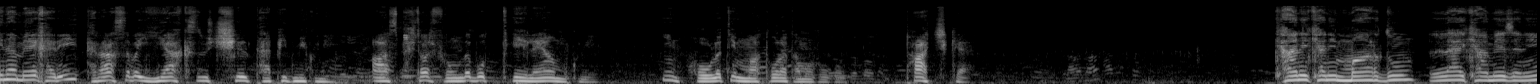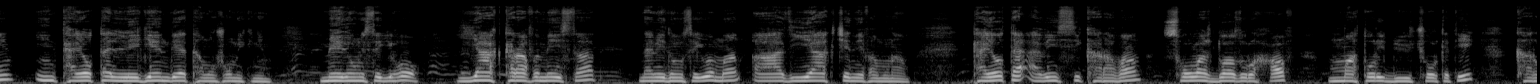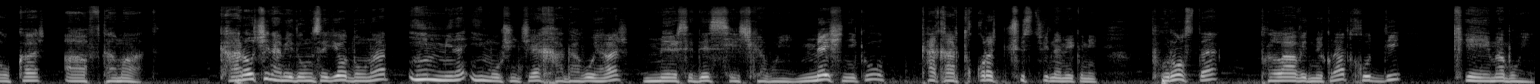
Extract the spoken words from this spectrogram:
Ина мехарӣ трасса ба 140 тапид мекунӣ. Аз пушташ фронда бо телаям мекунӣ. Ин ҳолати мотора тамошо кун. Пачка. Кани кани мардум лайка мезанем ин тайота легендия тамошо мекунем. Медонистагиҳо як тарафа меистад намедонистагиҳо ман аз як чиз мефаҳмонам. Тайота авинси караван солаш 2007 мотори дуючоркатӣ коробкаш автомат. Карочи намедонистагиҳо донад? Ин мина ин мошинчаи хадавояш мерседес сечкабоӣ мешини ку тақартуқра чувствӣ намекунӣ. Просто плавид мекунад худди кема боӣ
